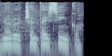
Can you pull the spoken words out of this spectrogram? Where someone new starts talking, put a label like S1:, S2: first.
S1: 985.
